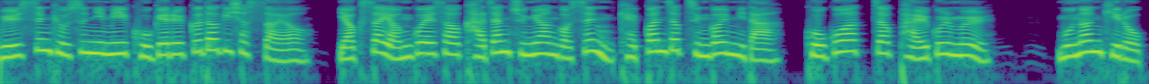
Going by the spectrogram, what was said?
윌슨 교수님이 고개를 끄덕이셨어요. 역사 연구에서 가장 중요한 것은 객관적 증거입니다. 고고학적 발굴물, 문헌 기록,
